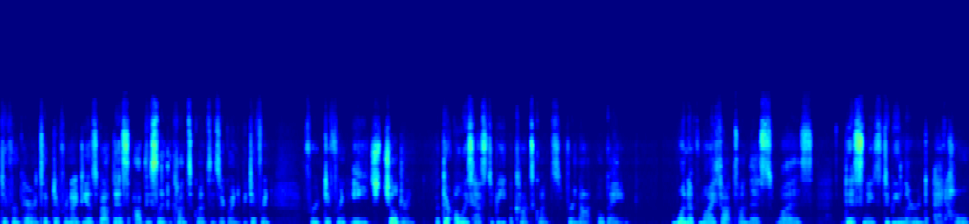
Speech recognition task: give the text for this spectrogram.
Different parents have different ideas about this. Obviously, the consequences are going to be different for different age children, but there always has to be a consequence for not obeying. One of my thoughts on this was this needs to be learned at home.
